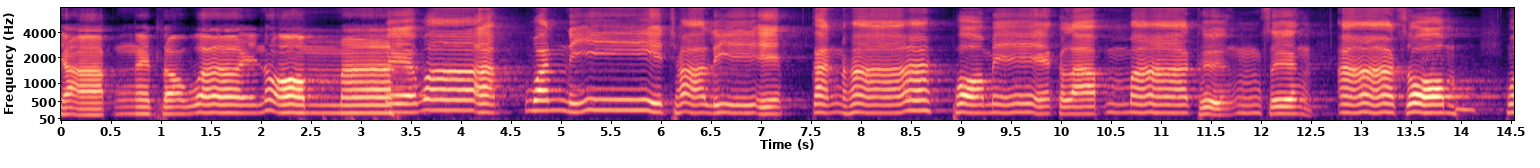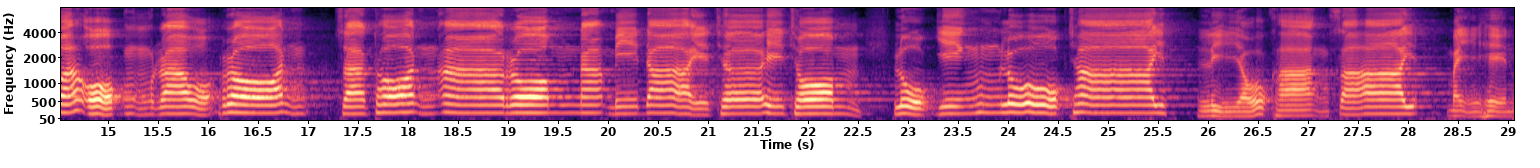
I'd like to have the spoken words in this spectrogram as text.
อยากเสวยนมมาแต่ว่าวันนี้ชาลีกันหาพ่อแม่กลับมาถึงซึ่งอาสมหัวอกเราร้อนสะท้อนอารมณ์นะมีได้เชยชม ลูกหญิงลูกชาย เหลียวข้างซ้าย ไม่เห็น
